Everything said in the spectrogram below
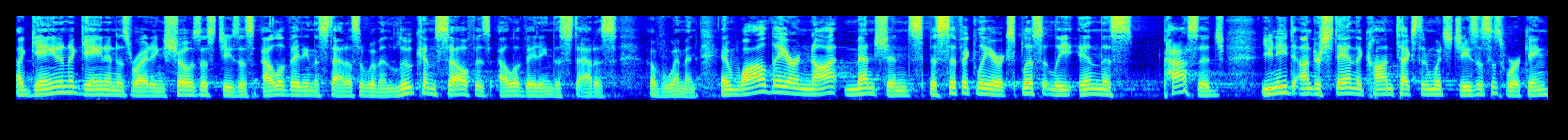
again and again in his writing, shows us Jesus elevating the status of women. Luke himself is elevating the status of women. And while they are not mentioned specifically or explicitly in this passage, you need to understand the context in which Jesus is working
